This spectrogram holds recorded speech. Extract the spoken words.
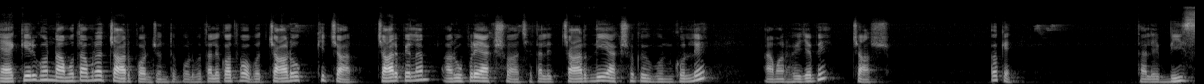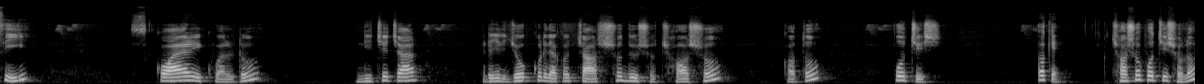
একের ঘর নামতে আমরা চার পর্যন্ত পড়ব। তাহলে কত পাবো? চারককে চার। চার পেলাম, আর উপরে একশো আছে। তাহলে চার দিয়ে একশোকে গুণ করলে আমার হয়ে যাবে চারশো। ওকে? তাহলে বিসি স্কোয়ার ইকুয়াল টু নিচে চার। এটা যদি যোগ করে দেখো, চারশো দুশো ছশো, কত? পঁচিশ। ওকে? ছশো পঁচিশ হলো।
